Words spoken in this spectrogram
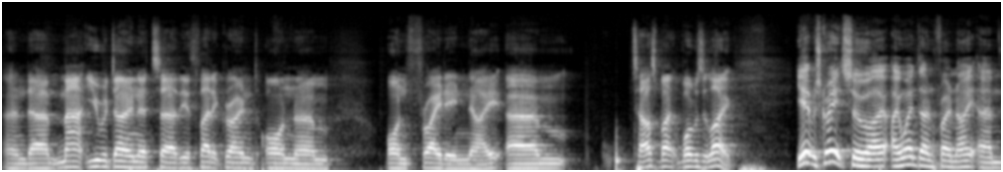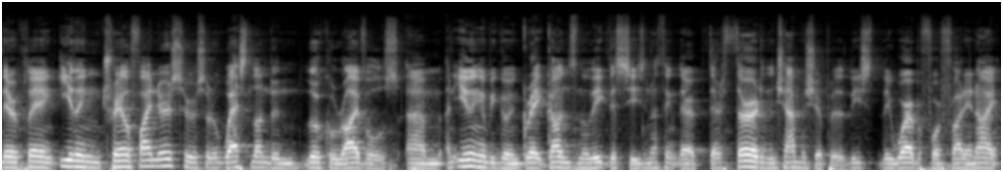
And um, Matt, you were down at uh, the Athletic Ground on um, on Friday night. Um, tell us about what was it like. Yeah, it was great. So I, I went down Friday night. Um, they were playing Ealing Trailfinders, who are sort of West London local rivals. Um, and Ealing have been going great guns in the league this season. I think they're they're third in the championship, or at least they were before Friday night.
